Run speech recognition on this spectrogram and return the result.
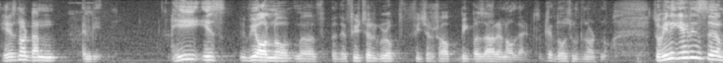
He has not done MBA. He is, we all know uh, the Future Group, Future Shop, Big Bazaar and all that, okay, those who do not know. So when he gave his uh,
